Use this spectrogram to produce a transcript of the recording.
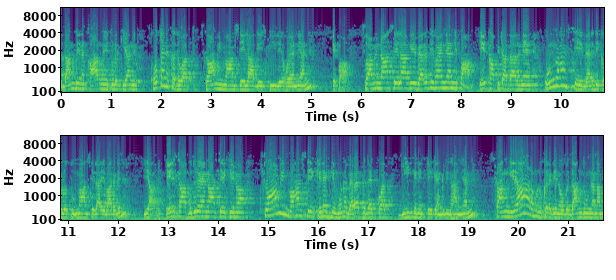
දන් දෙන කාරණය තුල කියන්නේ කොතනකදවත් ස්වාමින් වහන්සේලාගේ සීලය හොයන්න යන්නේ එපා. ස්වාමීන් වහන්සේලාගේ වැරදි හොයන්න යන්න එපා. ඒක අපිට අදාළ නෑ. උන්වහන්සේ වැරදි කළොත් උන්වහන්සේලා ඒ වරගෙන යාවේ. ඒ නිසා බුදුරජාණන් වහන්සේ කියනවා ස්වාමින් වහන්සේ කෙනෙක්ගේ මොන වැරද්ද දැක්වත් ගිහි කෙනෙක්ට ඒක ඇඟිලි ගහන්න යන්නේ? සංඝයා අරමුණු කරගෙන ඔබ දන් දුන්නා නම්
